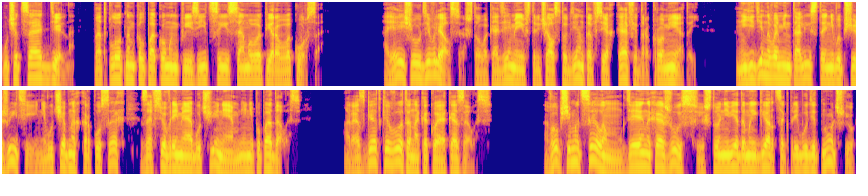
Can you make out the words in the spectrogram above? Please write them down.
учатся отдельно, под плотным колпаком Инквизиции самого первого курса. А я еще удивлялся, что в Академии встречал студентов всех кафедр, кроме этой. Ни единого менталиста ни в общежитии, ни в учебных корпусах за все время обучения мне не попадалось. Разгадка вот она какой оказалась. В общем и целом, где я нахожусь и что неведомый герцог прибудет ночью,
